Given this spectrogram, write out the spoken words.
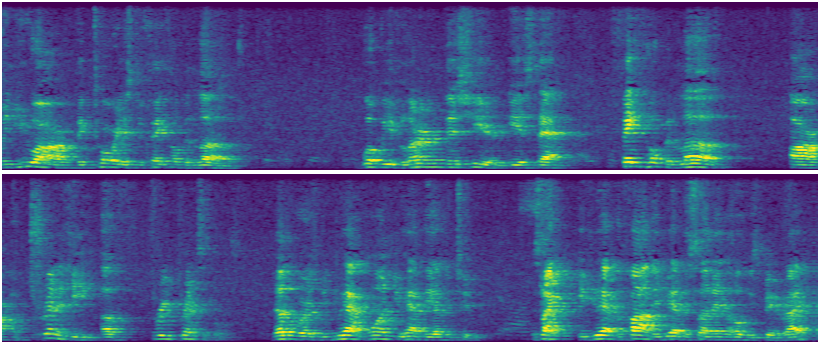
when you are victorious through faith, hope, and love, what we've learned this year is that faith, hope, and love are a trinity of three principles. In other words, when you have one, you have the other two. It's like if you have the Father, you have the Son and the Holy Spirit, right?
